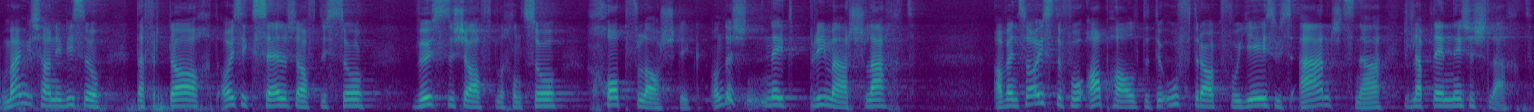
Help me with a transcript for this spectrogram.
Und manchmal habe ich wie so den Verdacht, unsere Gesellschaft ist so wissenschaftlich und so kopflastig. Und das ist nicht primär schlecht. Aber wenn es uns davon abhalten, den Auftrag von Jesus ernst zu nehmen, ich glaube, dann ist es schlecht.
